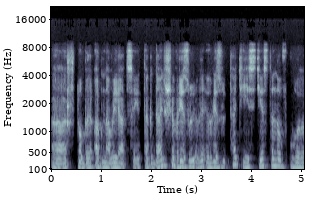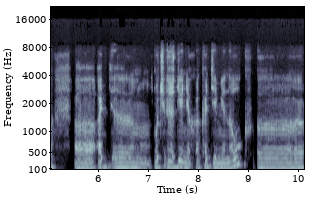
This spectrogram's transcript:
э, чтобы обновляться и так дальше. В, резу, в результате, естественно, в э, э, учреждениях Академии наук э,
